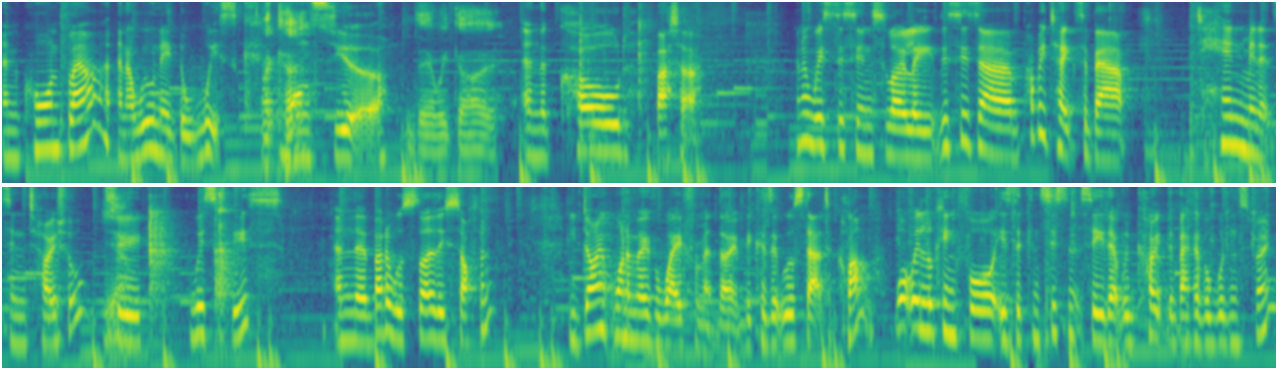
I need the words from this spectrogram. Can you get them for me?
and corn flour, and I will need the whisk, Okay. monsieur, There we go. and the cold butter. I'm gonna whisk this in slowly. This is uh, probably takes about 10 minutes in total to whisk this, and the butter will slowly soften. You don't want to move away from it though, because it will start to clump. What we're looking for is the consistency that would coat the back of a wooden spoon,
